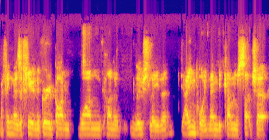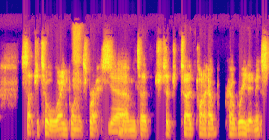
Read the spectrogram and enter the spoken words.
I think there's a few in the group. I'm one kind of loosely that aim point then becomes such a such a tool, aim point express, Yeah. um, to, to to kind of help help read it, and it's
